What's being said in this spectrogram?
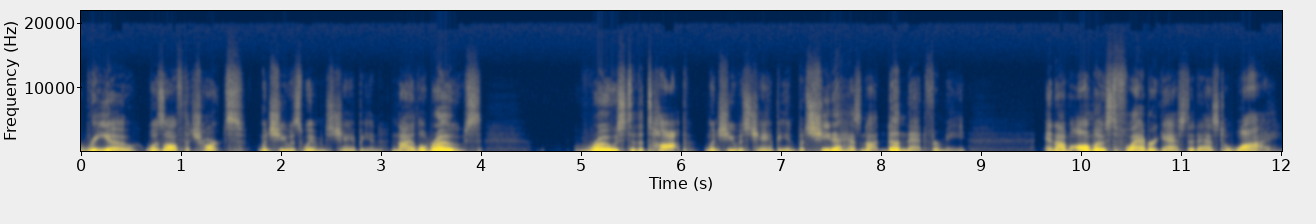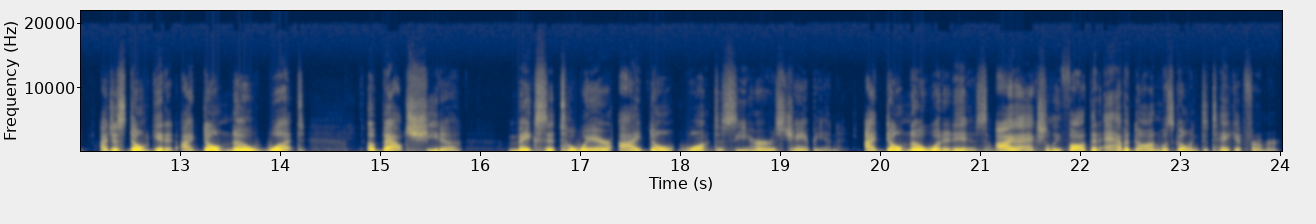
Rio was off the charts when she was women's champion. Nyla Rose rose to the top when she was champion, but Shida has not done that for me. And I'm almost flabbergasted as to why. I just don't get it. I don't know what about Shida makes it to where I don't want to see her as champion. I don't know what it is. I actually thought that Abaddon was going to take it from her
